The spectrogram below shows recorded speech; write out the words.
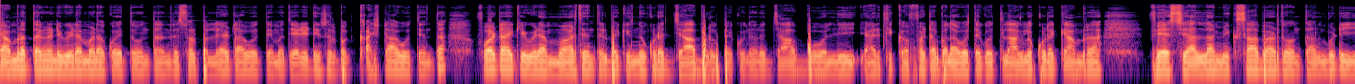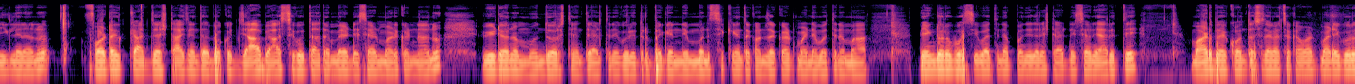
ಕ್ಯಾಮ್ರಾ ತಗೊಂಡು ವಿಡಿಯೋ ಮಾಡೋಕೆ ಹೋಯ್ತು ಅಂತ ಅಂದರೆ ಸ್ವಲ್ಪ ಲೇಟ್ ಆಗುತ್ತೆ, ಮತ್ತು ಎಡಿಟಿಂಗ್ ಸ್ವಲ್ಪ ಕಷ್ಟ ಆಗುತ್ತೆ ಅಂತ ಫೋಟೋ ಹಾಕಿ ವಿಡಿಯೋ ಮಾಡ್ತೀನಿ ಅಂತ ಹೇಳ್ಬೇಕು. ಇನ್ನೂ ಕೂಡ ಜಾಬ್ ಹುಡುಕ್ಬೇಕು. ನಾನು ಜಾಬು ಅಲ್ಲಿ ಯಾವ ರೀತಿ ಕಂಫರ್ಟಬಲ್ ಆಗುತ್ತೆ ಗೊತ್ತಿಲ್ಲ. ಆಗಲೂ ಕೂಡ ಕ್ಯಾಮ್ರಾ ಫೇಸ್ ಎಲ್ಲ ಮಿಕ್ಸ್ ಆಗಬಾರ್ದು ಅಂತ ಅಂದ್ಬಿಟ್ಟು ಈಗಲೇ ನಾನು ಫೋಟೋಕ್ಕೆ ಅಡ್ಜಸ್ಟ್ ಆಯ್ತು ಅಂತ ಹೇಳಬೇಕು. ಜಾಬ್ ಯಾವ ಸಿಗುತ್ತೆ ಅದ್ರ ಮೇಲೆ ಡಿಸೈಡ್ ಮಾಡ್ಕೊಂಡು ನಾನು ವೀಡಿಯೋನ ಮುಂದುವರಿಸ್ತೀನಿ ಅಂತ ಹೇಳ್ತೀನಿ ಗುರು. ಇದ್ರ ಬಗ್ಗೆ ನಿಮ್ಮ ಅನಿಸಿಕೆ ಅಂತ ಕನ್ಸ ಕಟ್ ಮಾಡಿ ಮತ್ತು ನಮ್ಮ ಬೆಂಗಳೂರು ಬಸ್ ಇವತ್ತಿನ ಪಂದ್ಯದಲ್ಲಿ ಸ್ಟಾರ್ಟಿಂಗ್ ಸೆವೆನ್ ಯಾವ ರೀತಿ ಮಾಡಬೇಕು ಅಂತ ಸಹ ಕಮೆಂಟ್ ಮಾಡಿ ಗುರು.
